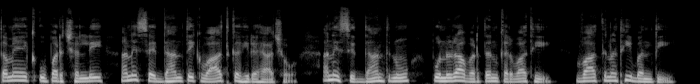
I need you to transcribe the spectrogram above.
તમે એક ઉપર છલ્લી અને સૈદ્ધાંતિક વાત કહી રહ્યા છો અને સિદ્ધાંતનું પુનરાવર્તન કરવાથી વાત નથી બનતી.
